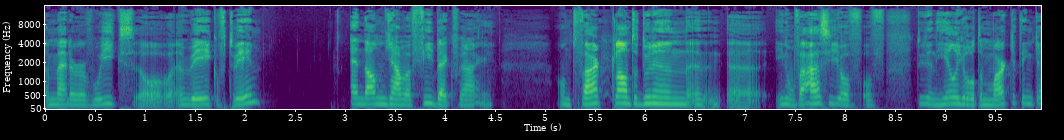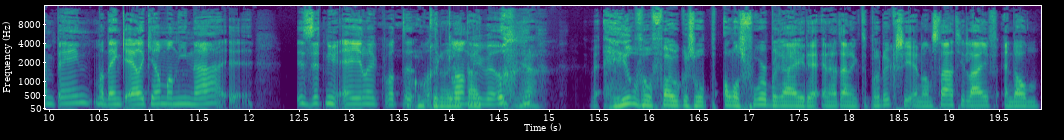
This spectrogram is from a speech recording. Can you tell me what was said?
a matter of weeks, of een week of twee. En dan gaan we feedback vragen. Want vaak klanten doen een, een eh, innovatie of, of doen een heel grote marketingcampagne, maar denken eigenlijk helemaal niet na. eh, Is dit nu eigenlijk wat de, wat klant nu wil? Ja. Heel veel focus op alles voorbereiden en uiteindelijk de productie. En dan staat hij live en dan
